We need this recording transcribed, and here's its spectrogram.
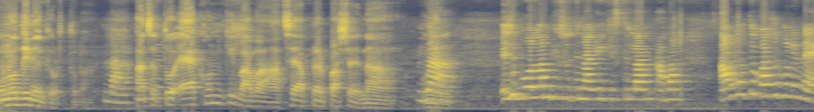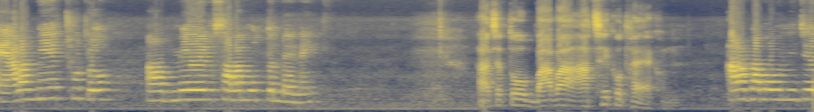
কোনোদিনই করতো না। আচ্ছা তো এখন কি বাবা আছে আপনার পাশে? না না। এই যে বললাম কিছুদিন আগে গেছিলাম আমার আমার সাথে তো কথা বলে নেয়। আমার মেয়ে ছোট আমার মেয়ের সালাম উত্তর নেয় নাই। আচ্ছা তো বাবা আছে কোথায় এখন? আমার বাবা উনি যে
